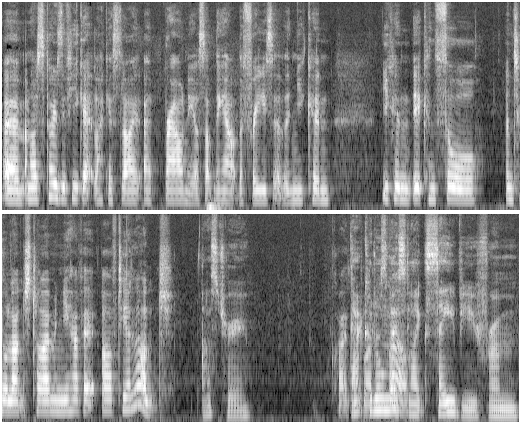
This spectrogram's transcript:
um, and I suppose if you get like a slide, a brownie or something out of the freezer, then you can, you can, it can thaw until lunchtime, and you have it after your lunch. That's true. Quite That could almost well. like save you from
